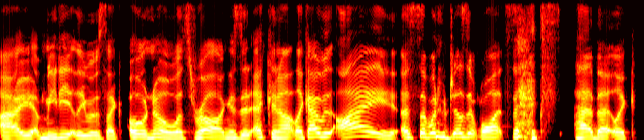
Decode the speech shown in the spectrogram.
I immediately was like, oh no, what's wrong? Is it economic? Like I was I, as someone who doesn't want sex, had that like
